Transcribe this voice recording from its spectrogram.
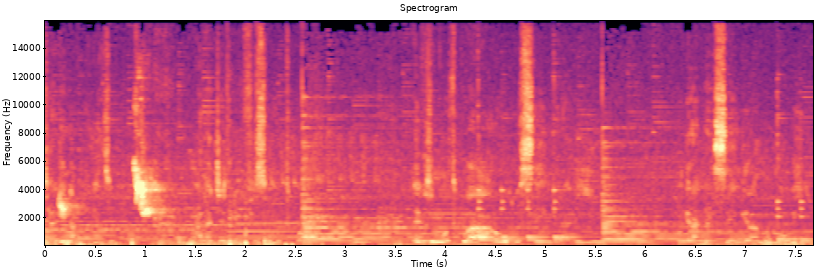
cyari nakugeze uko haraje nifise umutwaro nabize umutwaro wo gusengera rimwe ngera nkasengera mama wiwe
